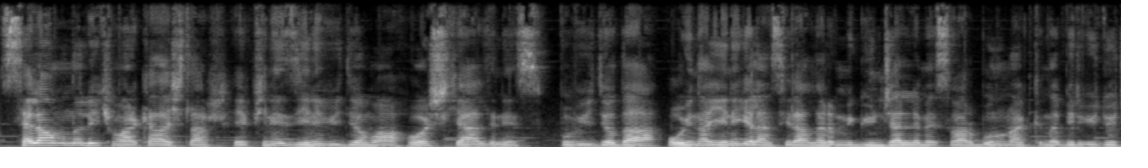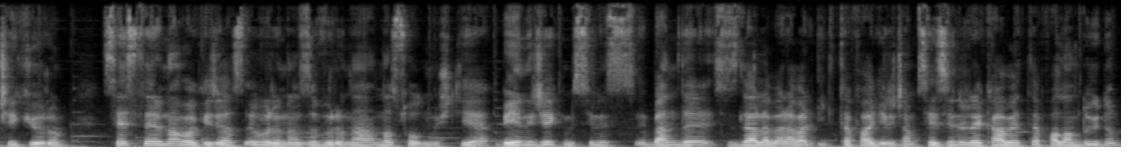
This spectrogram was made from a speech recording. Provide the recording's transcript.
Selamünaleyküm arkadaşlar. Hepiniz yeni videoma hoş geldiniz. Bu videoda oyuna yeni gelen silahların bir güncellemesi var. Bunun hakkında bir video çekiyorum. Seslerine bakacağız. ıvırına zıvırına nasıl olmuş diye. Beğenecek misiniz? Ben de sizlerle beraber ilk defa gireceğim. Sesini rekabette falan duydum.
